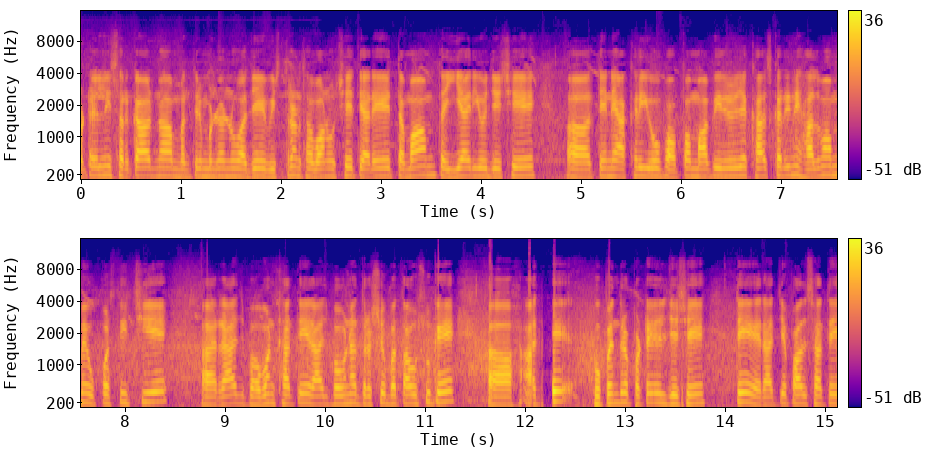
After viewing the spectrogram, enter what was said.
પટેલની સરકારના મંત્રીમંડળનું આજે વિસ્તરણ થવાનું છે. ત્યારે તમામ તૈયારીઓ જે છે તેને આખરી ઓપ આપવામાં આવી રહ્યો છે. ખાસ કરીને હાલમાં અમે ઉપસ્થિત છીએ રાજભવન ખાતે. રાજભવનના દ્રશ્યો બતાવશું કે આજે ભૂપેન્દ્ર પટેલ જે છે, તે રાજ્યપાલ સાથે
